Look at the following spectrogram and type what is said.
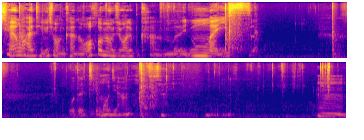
前我还挺喜欢看的，我后面我基本上就不看了，没没意思。我的睫毛夹，嗯嗯，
